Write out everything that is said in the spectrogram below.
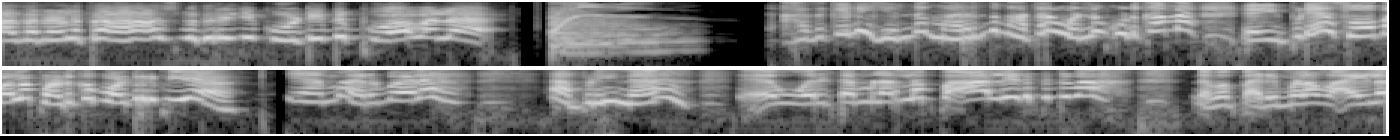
அதனால தான் ஆஸ்பத்திரிக்கு கூட்டிட்டு போவல. அதுக்குன்னு எந்த மருந்து மாத்திரம் ஒண்ணும் கொடுக்காம இப்படியே சோபால படுக்க போட்டிருப்பிய? ஏன் மருமகள அப்படின்னா ஒரு டம்ளர்ல பால் எடுத்துட்டு வா. நம்ம பரிமள வாயில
